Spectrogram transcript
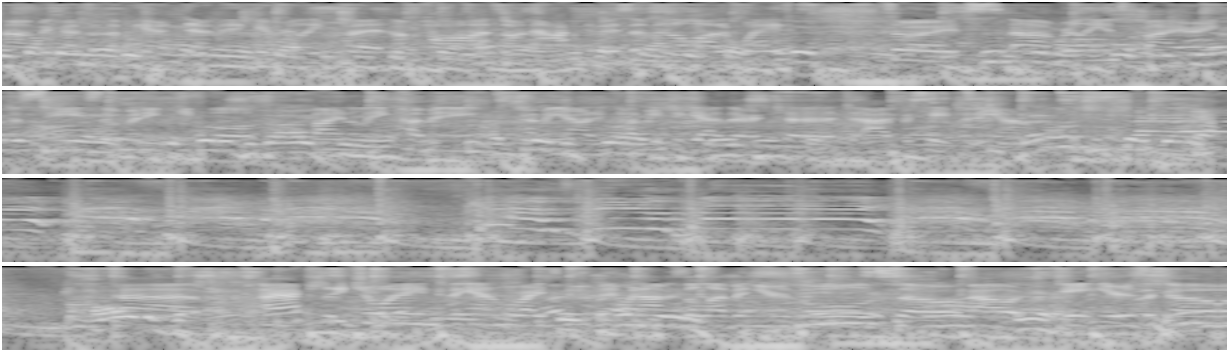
Um, because of the pandemic, it really put a pause on activism in a lot of ways. So it's um, really inspiring to see so many people finally coming coming out and coming together to, to advocate for the animals. Yeah. Actually joined the animal rights movement when I was 11 years old, so about eight years ago,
